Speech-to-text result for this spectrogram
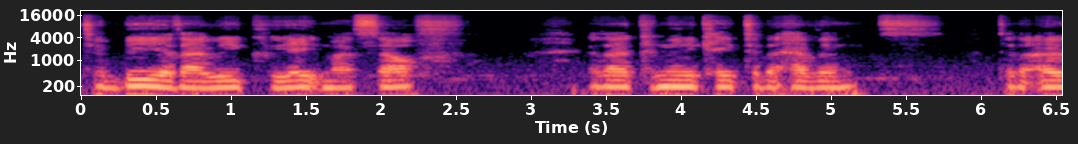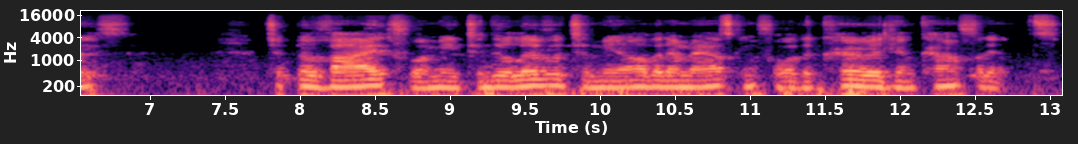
to be as I recreate myself, as I communicate to the heavens, to the earth, to provide for me, to deliver to me all that I'm asking for the courage and confidence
